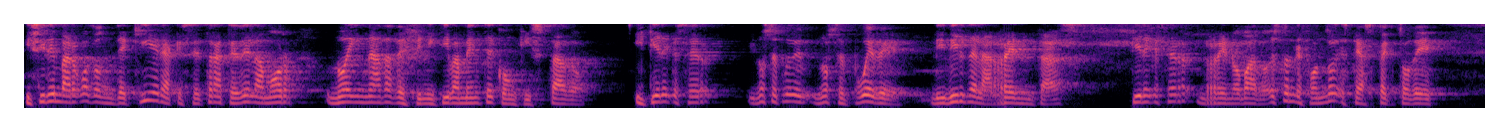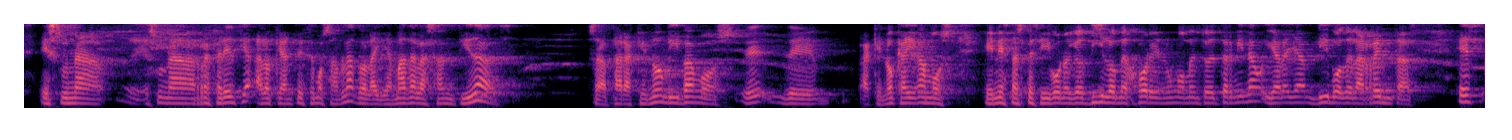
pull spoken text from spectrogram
Y sin embargo, donde quiera que se trate del amor, no hay nada definitivamente conquistado. Y tiene que ser, y no se puede, no se puede vivir de las rentas, tiene que ser renovado. Esto en el fondo, este aspecto de es una, es una referencia a lo que antes hemos hablado, la llamada a la santidad. O sea, para que no vivamos, ¿eh? de, para que no caigamos en esta especie de, bueno, yo di lo mejor en un momento determinado y ahora ya vivo de las rentas. Es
